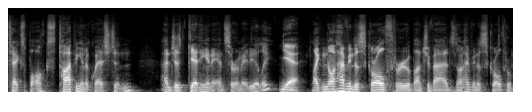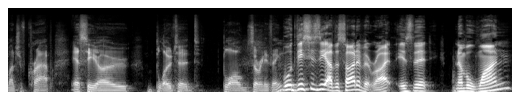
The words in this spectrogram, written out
text box, typing in a question, and just getting an answer immediately. Yeah. Like not having to scroll through a bunch of ads, not having to scroll through a bunch of crap, SEO, bloated blogs or anything. Well, this is the other side of it, right? Is that number one,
